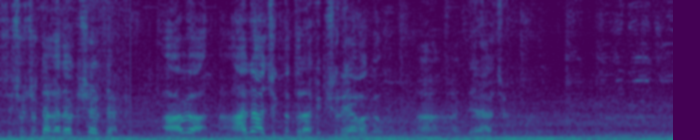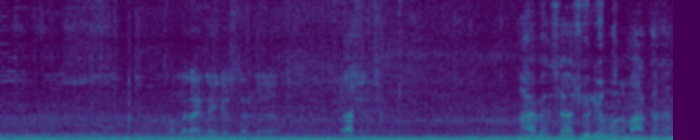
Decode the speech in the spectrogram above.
İşte çocuk ne kadar düşerse. Abi hani açıktı trafik şuraya bakalım. Ha, hani nereye açık? Kamera aynayı göstermiyor ya. Nasıl? Ha ben sana söylüyorum oğlum arkadan.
